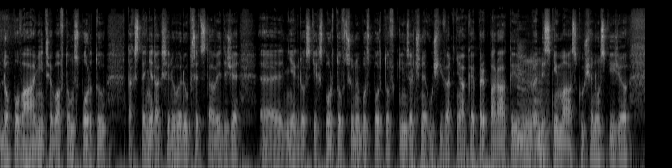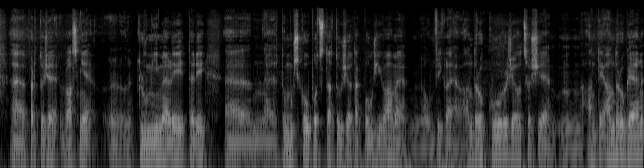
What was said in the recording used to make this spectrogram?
dopování třeba v tom sportu, tak stejně tak si dovedu představit, že někdo z těch sportovců nebo sportovkyň začne užívat nějaké preparáty, ty mm. Wendy s ním má zkušenosti, že jo? E, protože vlastně e, tlumíme-li tedy e, tu mužskou podstatu, že jo? tak používáme obvykle androkur, že jo? což je mm, antiandrogen,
